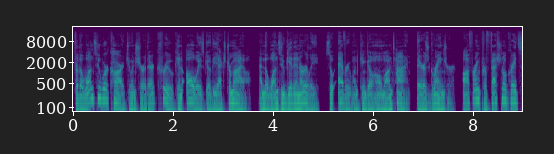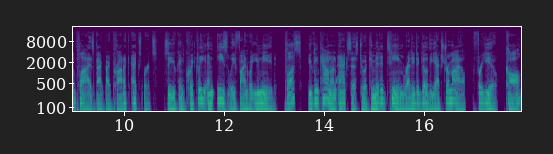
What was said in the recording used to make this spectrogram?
For the ones who work hard to ensure their crew can always go the extra mile, and the ones who get in early so everyone can go home on time, there's Grainger, offering professional grade supplies backed by product experts so you can quickly and easily find what you need. Plus, you can count on access to a committed team ready to go the extra mile for you. Call,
